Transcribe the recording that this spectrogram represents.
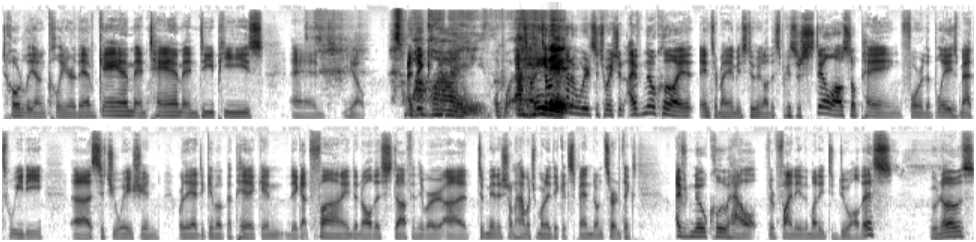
totally unclear. They have GAM and TAM and DPs, and you know So I why- think- why? Like, I it's, hate it's it. kind of a weird situation. I have no clue why Inter Miami's doing all this because they're still also paying for the Blaise Matuidi uh, situation where they had to give up a pick and they got fined and all this stuff and they were uh, diminished on how much money they could spend on certain things. I have no clue how they're finding the money to do all this. Who knows?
